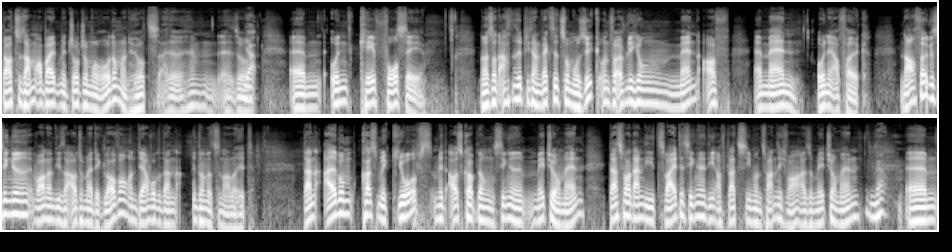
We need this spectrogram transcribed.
Da Zusammenarbeit mit Giorgio Moroder, man hört's. Also, also, Ja. ähm, und Kay Forsey. 1978 dann Wechsel zur Musik und Veröffentlichung Man of a Man ohne Erfolg. Nachfolgesingle war dann dieser Automatic Lover und der wurde dann internationaler Hit. Dann Album Cosmic Cures mit Auskopplung Single Meteor Man. Das war dann die zweite Single, die auf Platz 27 war, also Meteor Man. Ja. Ähm,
